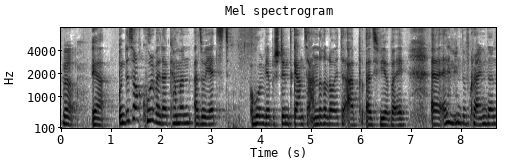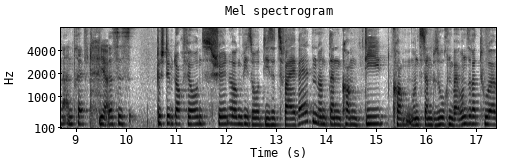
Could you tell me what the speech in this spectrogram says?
Ne? Ja. Ja, und das ist auch cool, weil da kann man, also jetzt holen wir bestimmt ganz andere Leute ab, als wir bei äh, Element of Crime dann antreffen. Ja. Das ist bestimmt auch für uns schön irgendwie so diese zwei Welten und dann kommen die, kommen uns dann besuchen bei unserer Tour,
